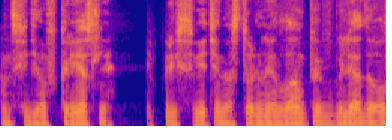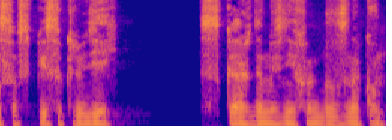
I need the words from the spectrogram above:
Он сидел в кресле и при свете настольной лампы вглядывался в список людей. С каждым из них он был знаком.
